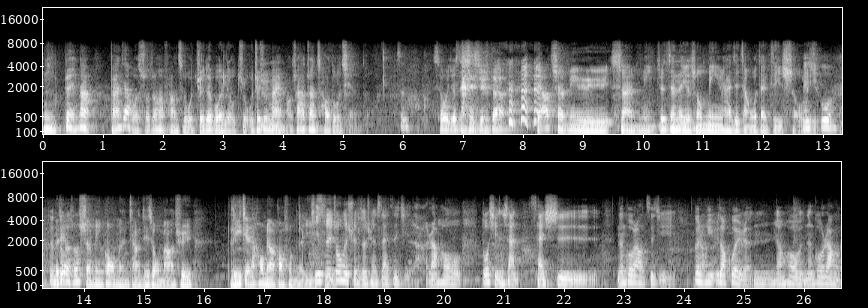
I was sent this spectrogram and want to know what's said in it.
嗯对，那反正在我手中的房子，我绝对不会留住，我就去卖房，所以他赚超多钱的。真好。所以我就真的觉得，不要沉迷于算命，就真的有时候命运还是掌握在自己手里。没错。而且有时候神明跟我们讲，其实我们要去理解他后面要告诉我们的意思。其实最终的选择权是在自己啦，然后多行善才是能够让自己更容易遇到贵人，然后能够让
